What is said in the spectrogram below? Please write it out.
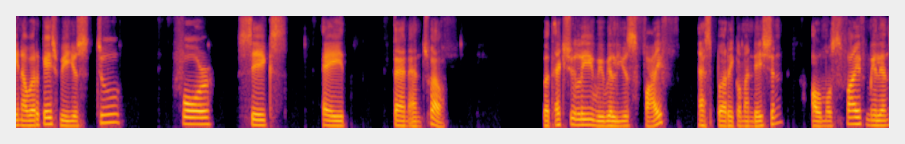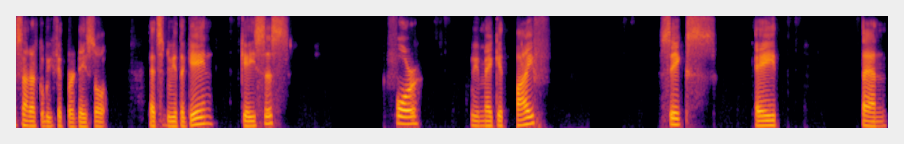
In our case, we use 2, 4, 6, 8, 10, and 12. But actually, we will use 5 as per recommendation, almost 5 million standard cubic feet per day. So let's do it again. Cases, 4, we make it 5, 6, 8, 10,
